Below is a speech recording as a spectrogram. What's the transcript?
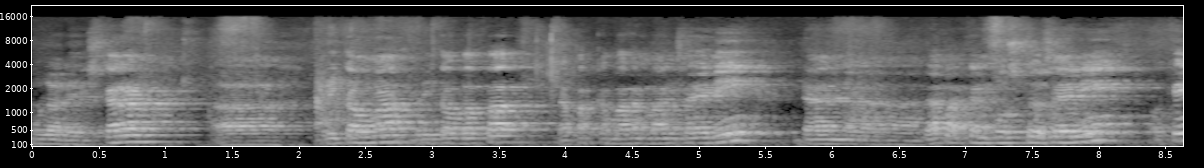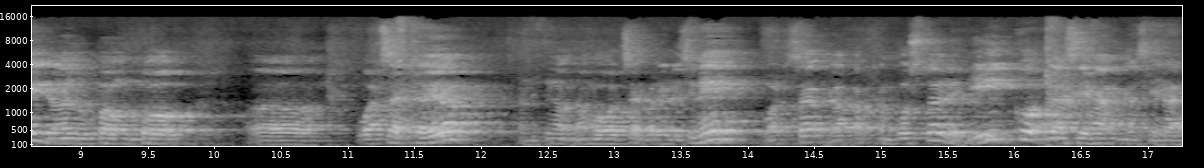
mula dari sekarang uh, beritahu mak, beritahu bapa, dapatkan bahan-bahan saya ni dan dapatkan poster saya ni. Okey, jangan lupa untuk WhatsApp saya anda tengok nombor WhatsApp berada di sini. WhatsApp dapatkan poster dan ikut nasihat-nasihat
